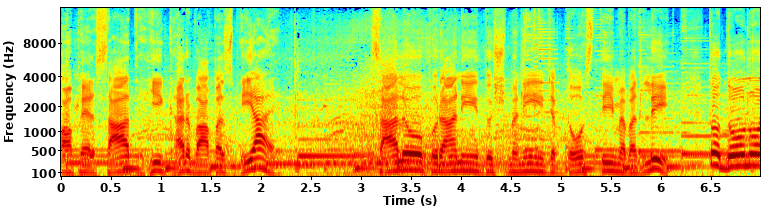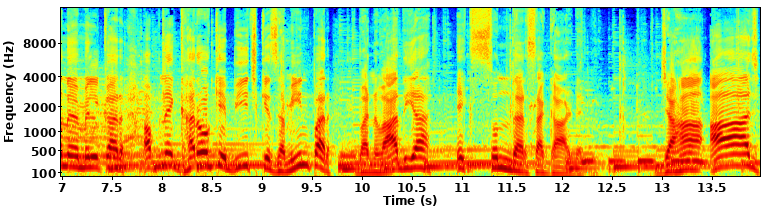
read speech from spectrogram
और फिर साथ ही घर वापस भी आए। सालों पुरानी दुश्मनी जब दोस्ती में बदली तो दोनों ने मिलकर अपने घरों के बीच की ज़मीन पर बनवा दिया एक सुंदर सा गार्डन। जहाँ आज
